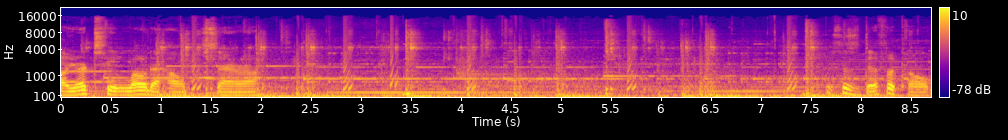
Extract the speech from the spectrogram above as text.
Oh, you're too low to help, Sarah. This is difficult.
